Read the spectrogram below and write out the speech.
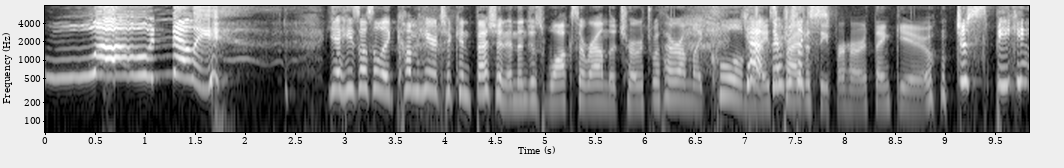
whoa, Nelly. Yeah, he's also like, come here to confession, and then just walks around the church with her. I'm like, cool, Yeah, nice just, like, privacy for her. Thank you. Just speaking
